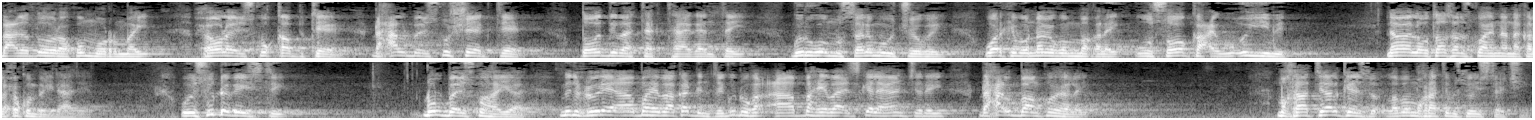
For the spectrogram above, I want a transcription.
bacda duhura ku murmay xoolay isku qabteen dhaxal isku sheegteen doodii tagtaagantay gurigu umusalim joogay warkiibuu nabigu maqlay wuu soo kacay wuu yimid. Nabi allow taasaan isku haynana kale xukun bay yidhaahdeen wuu isu dhegaystay dhul bay isku hayaan. Mid wuxuu leeyahy aabbahay baa ka dhintay. Dhulka aabbahay baa iska lahaan jiray. Dhaxal baan ku helay. Makhraatiyaalkeenso laba makhraati buu soo istaajiyey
